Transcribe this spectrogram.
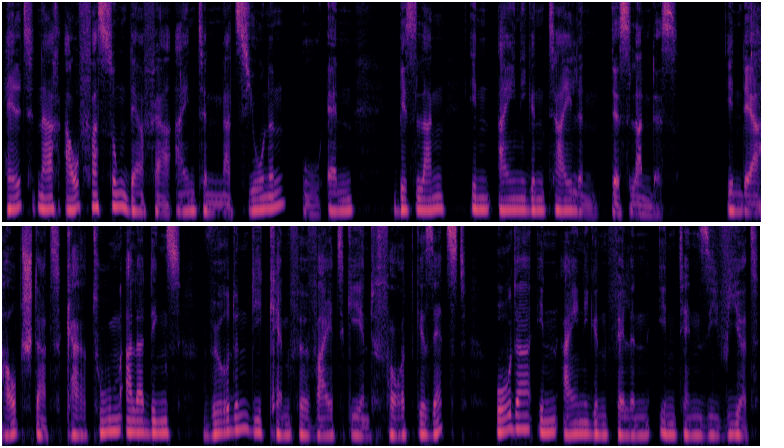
hält nach Auffassung der Vereinten Nationen UN bislang in einigen Teilen des Landes. In der Hauptstadt Khartoum allerdings würden die Kämpfe weitgehend fortgesetzt oder in einigen Fällen intensiviert,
